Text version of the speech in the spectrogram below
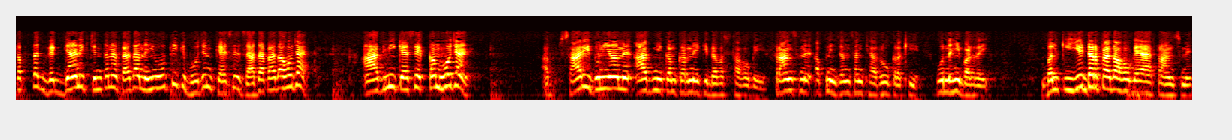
तब तक वैज्ञानिक चिंतना पैदा नहीं होती कि भोजन कैसे ज़्यादा पैदा हो जाए, आदमी कैसे कम हो जाए। अब सारी दुनिया में आदमी कम करने की व्यवस्था हो गई फ्रांस ने अपनी जनसंख्या रोक रखी है, वो नहीं बढ़ रही। बल्कि ये डर पैदा हो गया है फ्रांस में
